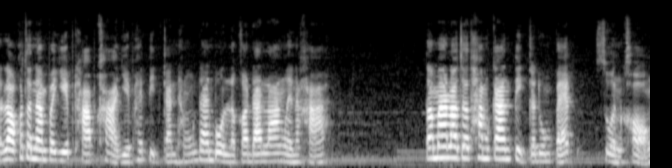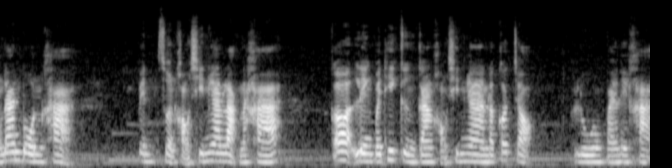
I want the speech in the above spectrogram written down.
แล้วเราก็จะนำไปเย็บทับค่ะ เย็บให้ติดกันทั้งด้านบนแล้วก็ด้านล่างเลยนะคะ ต่อมาเราจะทำการติดกระดุมแป๊กส่วนของด้านบนค่ะ เป็นส่วนของชิ้นงานหลักนะคะ ก็เล็งไปที่กึ่งกลางของชิ้นงานแล้วก็เจาะรูลงไปเลยค่ะ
